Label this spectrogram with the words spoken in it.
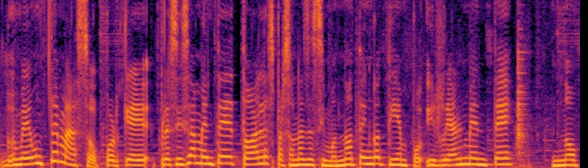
un temazo, porque precisamente todas las personas decimos no tengo tiempo y realmente no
